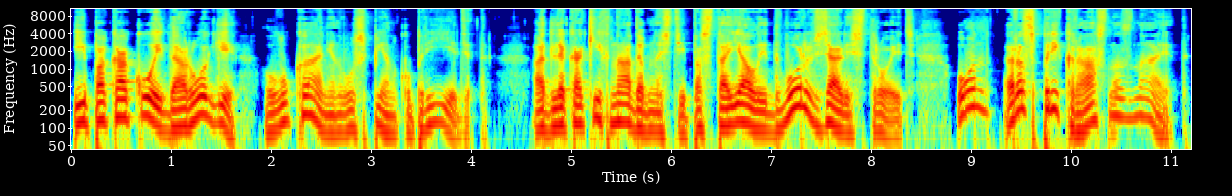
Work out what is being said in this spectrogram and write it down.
и по какой дороге Луканин в Успенку приедет. А для каких надобностей постоялый двор взялись строить, он распрекрасно знает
